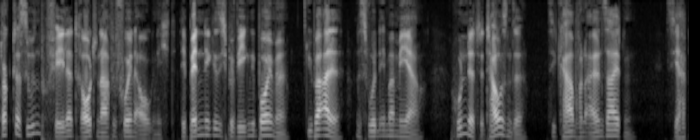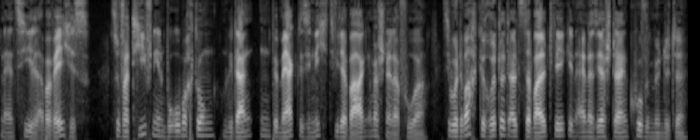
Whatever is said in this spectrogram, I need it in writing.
Dr. Susan Pofehler traute nach wie vor ihren Augen nicht. Lebendige, sich bewegende Bäume. Überall. Und es wurden immer mehr. Hunderte, Tausende. Sie kamen von allen Seiten. Sie hatten ein Ziel, aber welches? So vertieft in ihren Beobachtungen und Gedanken bemerkte sie nicht, wie der Wagen immer schneller fuhr. Sie wurde wachgerüttelt, als der Waldweg in einer sehr steilen Kurve mündete.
